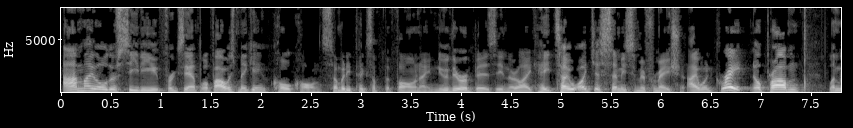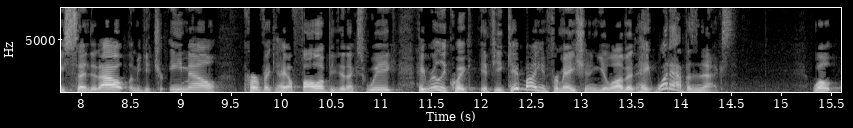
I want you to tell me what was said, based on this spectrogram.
On my older CD, for example, if I was making a cold call and somebody picks up the phone, I knew they were busy, and they're like, hey, tell you what, just send me some information. I went, great, no problem. Let me send it out. Let me get your email. Perfect. Hey, I'll follow up with you the next week. Hey, really quick, if you get my information and you love it, hey, what happens next? Well,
